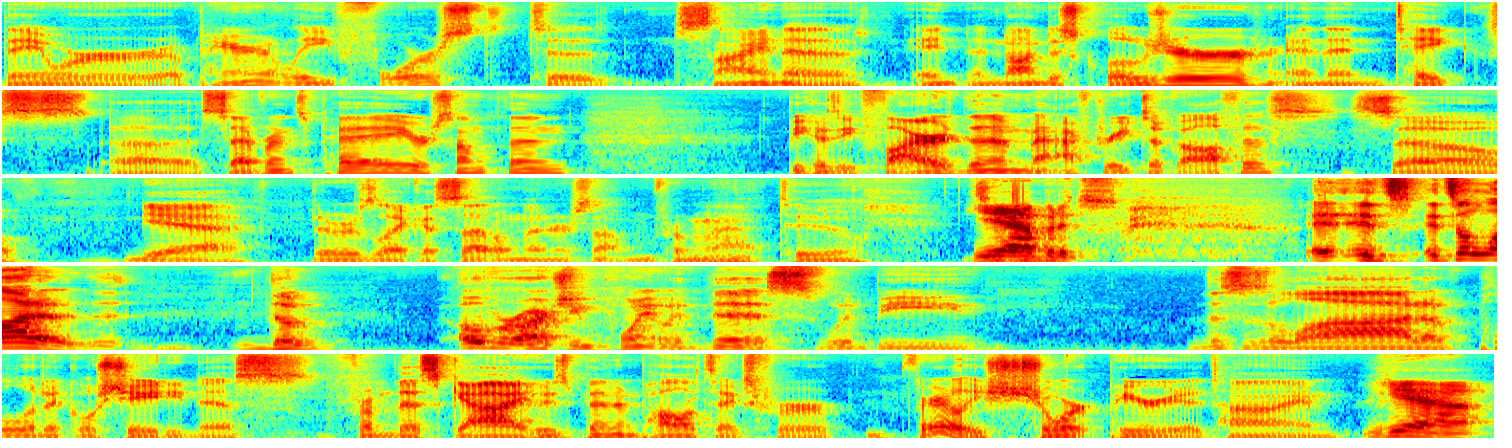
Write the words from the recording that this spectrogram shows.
they were apparently forced to sign a, a non-disclosure and then take uh, severance pay or something because he fired them after he took office. So yeah, there was like a settlement or something from that too. yeah, but it's it- it's it's a lot of the overarching point with this would be this is a lot of political shadiness from this guy who's been in politics for a fairly short period of time. yeah.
